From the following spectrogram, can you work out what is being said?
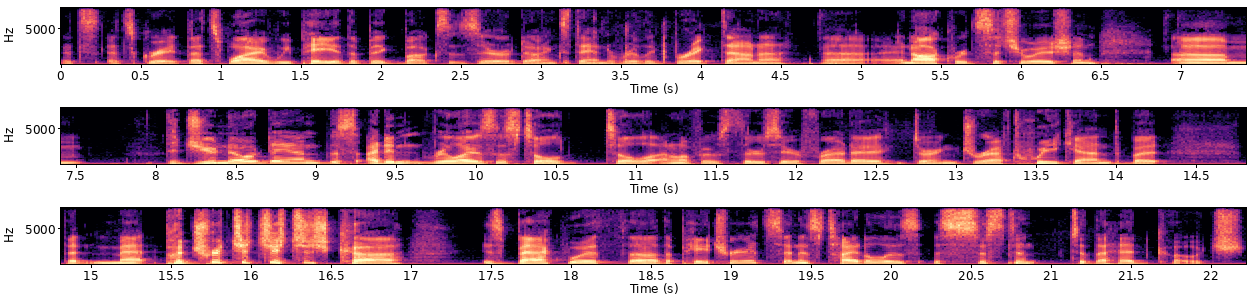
it's it's great. That's why we pay you the big bucks at Zero Dying Stand to really break down a uh, an awkward situation. Um, did you know, Dan? This I didn't realize this till till I don't know if it was Thursday or Friday during draft weekend, but that Matt Patricia is back with uh, the Patriots, and his title is assistant to the head coach.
